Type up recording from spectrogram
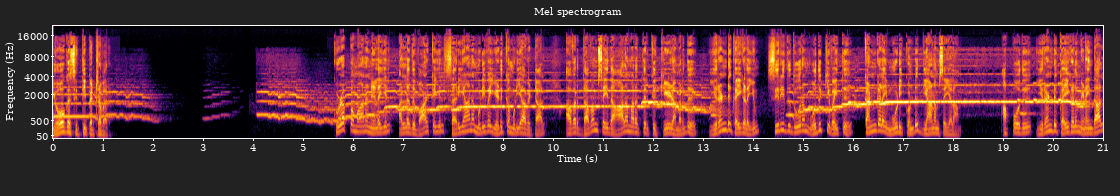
யோக சித்தி பெற்றவர். குழப்பமான நிலையில் அல்லது வாழ்க்கையில் சரியான முடிவை எடுக்க முடியாவிட்டால் அவர் தவம் செய்த ஆலமரத்திற்கு கீழ் அமர்ந்து இரண்டு கைகளையும் சிறிது தூரம் ஒதுக்கி வைத்து கண்களை மூடிக்கொண்டு தியானம் செய்யலாம். அப்போது இரண்டு கைகளும் இணைந்தால்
